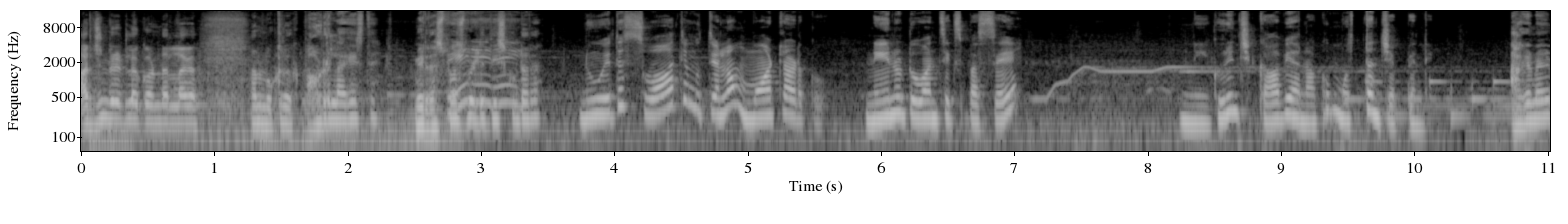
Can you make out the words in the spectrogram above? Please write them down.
అర్జున్ రెడ్డిలో కొండలాగా మన ముక్కులకు పౌడర్ లాగేస్తే మీరు రెస్పాన్సిబిలిటీ తీసుకుంటారా? నువ్వేదో స్వాతి ముత్యంలో మాట్లాడకు. నేను టూ వన్ సిక్స్ బస్సే నీ గురించి కావ్య నాకు మొత్తం చెప్పింది. ఆగండి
